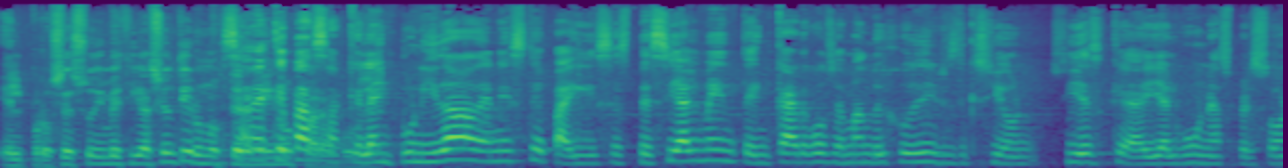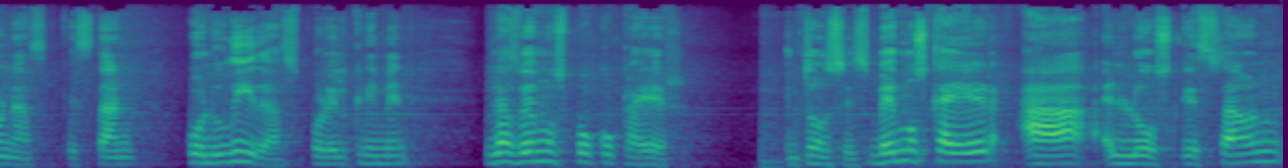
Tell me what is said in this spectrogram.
el proceso de investigación, tiene unos ¿Sabe qué pasa? que la impunidad en este país, especialmente en cargos de mando y jurisdicción, si es que hay algunas personas que están coludidas por el crimen, las vemos poco caer. Entonces, vemos caer a los que son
